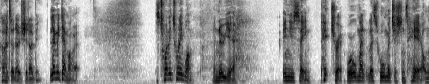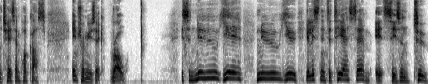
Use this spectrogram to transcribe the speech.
I don't know, should I be? Let me demo it. It's 2021, a new year. In your scene, picture it. We're all mentalists, we're all magicians here on the TSM podcast. Intro music, roll. It's a new year, new you. You're listening to TSM. It's season two.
